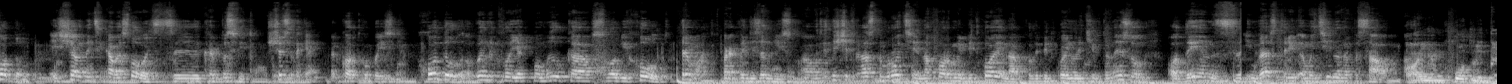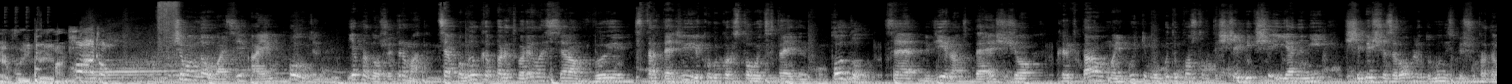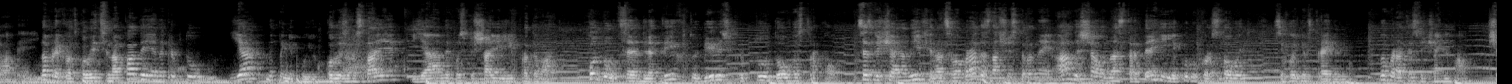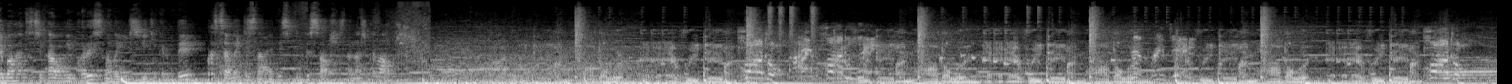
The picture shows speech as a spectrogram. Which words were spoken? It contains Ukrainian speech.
Ходл. І ще одне цікаве слово з криптосвіту. Що це таке? Коротко поясню. Ходл виникло як помилка в слові hold, тримати в перекладі з англійського. А в 2013 році на форумі біткоїна, коли біткоін летів донизу, один з інвесторів емоційно написав: I am hodling every day. Що мав на увазі I am holding. Я продовжую тримати. Ця помилка перетворилася в стратегію, яку використовується в трейдингу. Ходл це віра в те, що крипта в майбутньому буде коштувати ще більше, і я на ній ще більше зароблю, тому не спішу продавати її. Наприклад, коли ціна падає на крипту, я не панікую. Коли зростає, я не поспішаю її продавати. Ходл це для тих, хто вірить в крипту довгостроково. Це звичайно не фінансова порада з нашої сторони, а лише одна стратегія, яку використовують сьогодні в трейдингу. Вибирати звичайно вам. Ще багато цікавого і корисного є в світі крипти. Про це ви дізнаєтесь, підписавшись на наш канал. Huddle.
